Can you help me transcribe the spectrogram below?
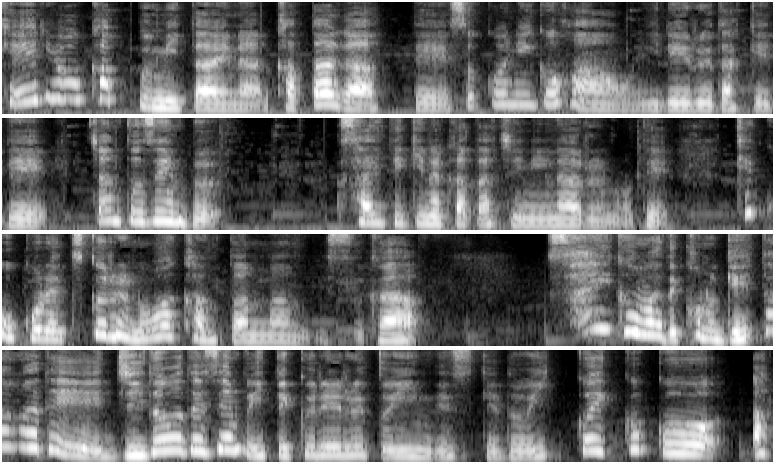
計量カップみたいな型があって、そこにご飯を入れるだけで、ちゃんと全部最適な形になるので、結構これ作るのは簡単なんですが、最後までこの下駄まで自動で全部いってくれるといいんですけど、一個一個こう、あ、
